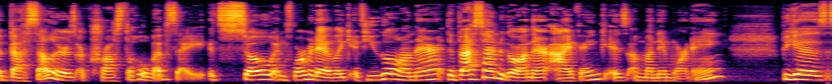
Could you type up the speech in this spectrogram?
the best sellers across the whole website. It's so informative. Like if you go on there, the best time to go on there, I think, is a Monday morning because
